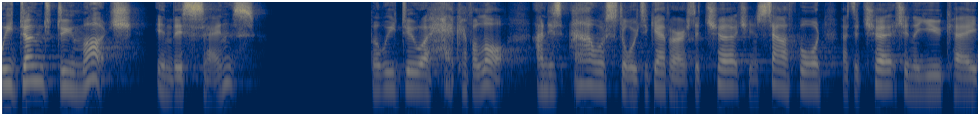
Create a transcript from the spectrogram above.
We don't do much in this sense, but we do a heck of a lot. And it's our story together as the church in Southbourne, as the church in the UK,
